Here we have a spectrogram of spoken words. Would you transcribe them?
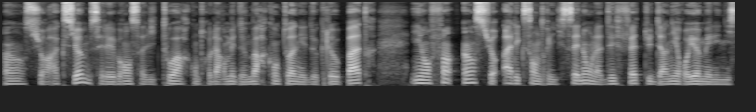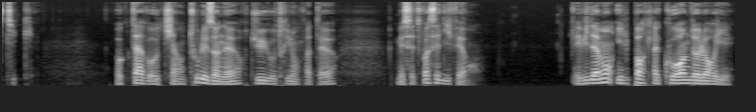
un sur Axiom, célébrant sa victoire contre l'armée de Marc-Antoine et de Cléopâtre, et enfin un sur Alexandrie, scellant la défaite du dernier royaume hellénistique. Octave obtient tous les honneurs dus au triomphateur, mais cette fois c'est différent. Évidemment, il porte la couronne de laurier,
